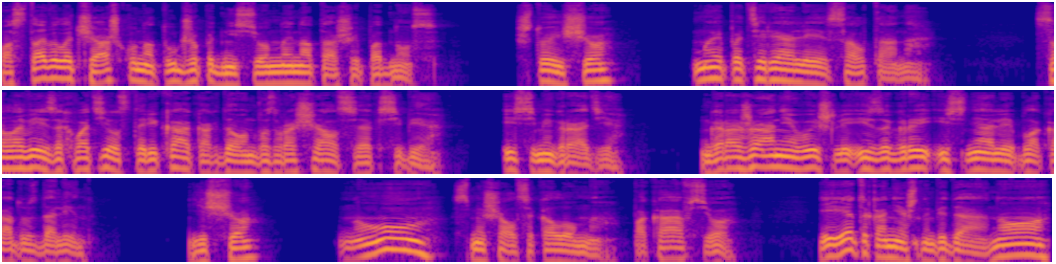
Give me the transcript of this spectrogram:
поставила чашку на тут же поднесенный Наташей поднос. Что еще? Мы потеряли Салтана. Соловей захватил старика, когда он возвращался к себе. И Семиградье. Горожане вышли из игры и сняли блокаду с долин. Еще? Ну, смешался Коломна, пока все. И это, конечно, беда, но...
